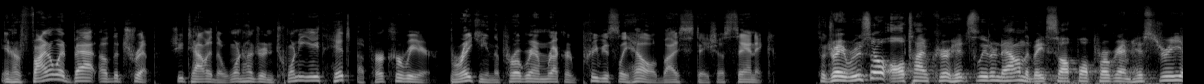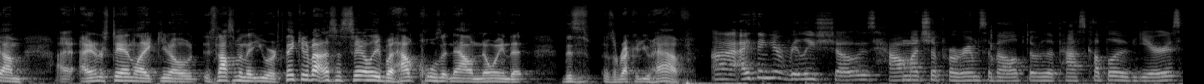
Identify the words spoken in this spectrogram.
In her final at bat of the trip, she tallied the 128th hit of her career, breaking the program record previously held by Stacia Sanic. So Dre Russo, all-time career hits leader now in the Bates softball program history. Um, I, I, understand, like you know, it's not something that you were thinking about necessarily, but how cool is it now knowing that this is a record you have? Uh, I think it really shows how much the program's developed over the past couple of years,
